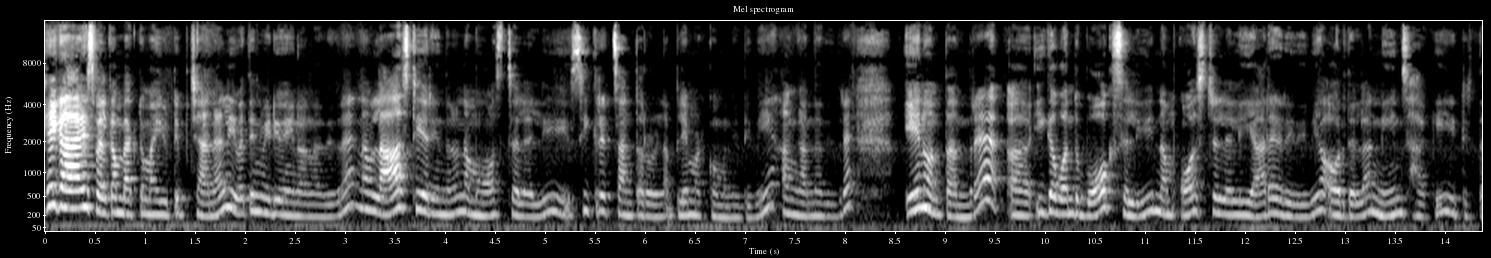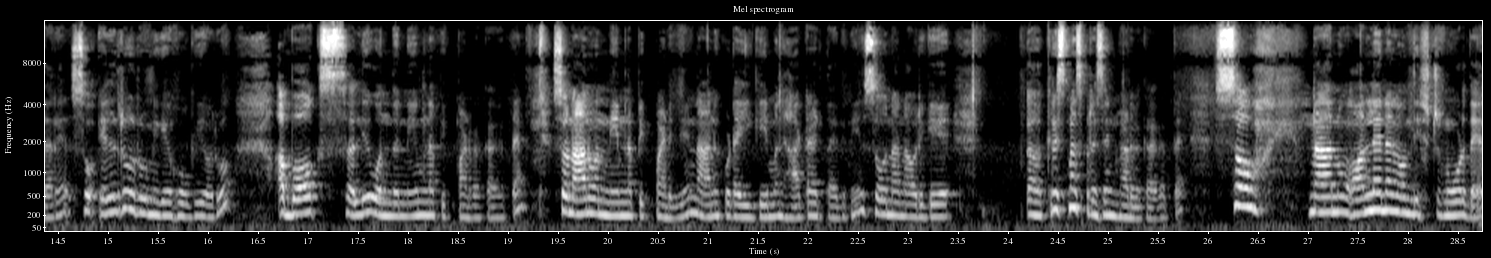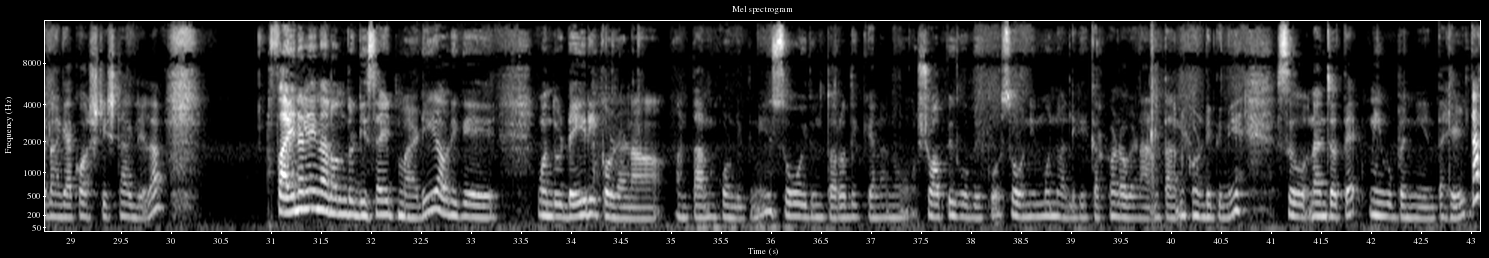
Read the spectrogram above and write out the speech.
Hey guys welcome back to my YouTube channel ಇವತ್ತಿನ video ಏನು ಅನ್ನೋದಿದ್ರೆ, ನಾವು ಲಾಸ್ಟ್ ಇಯರಿಂದನೂ ನಮ್ಮ ಹಾಸ್ಟೆಲಲ್ಲಿ ಸೀಕ್ರೆಟ್ಸ್ ಅಂತ ರೋಲ್ನ ಪ್ಲೇ ಮಾಡ್ಕೊಂಡು ಬಂದಿದ್ದೀವಿ ಹಂಗೆ ಅನ್ನೋದಿದ್ರೆ, ಏನು ಅಂತಂದರೆ ಈಗ ಒಂದು ಬಾಕ್ಸಲ್ಲಿ ನಮ್ಮ ಹಾಸ್ಟೆಲಲ್ಲಿ ಯಾರ್ಯಾರು ಇದ್ದೀವಿ ಅವ್ರದ್ದೆಲ್ಲ ನೇಮ್ಸ್ ಹಾಕಿ ಇಟ್ಟಿರ್ತಾರೆ. ಸೊ ಎಲ್ಲರೂ ರೂಮಿಗೆ ಹೋಗಿ ಅವರು ಆ ಬಾಕ್ಸಲ್ಲಿ ಒಂದು ನೇಮ್ನ ಪಿಕ್ ಮಾಡಬೇಕಾಗತ್ತೆ. ಸೊ ನಾನು ಒಂದು ನೇಮ್ನ ಪಿಕ್ ಮಾಡಿದ್ದೀನಿ. ನಾನು ಕೂಡ ಈ ಗೇಮಲ್ಲಿ ಆಟ ಆಡ್ತಾ ಇದ್ದೀನಿ. ಸೊ ನಾನು ಅವರಿಗೆ ಕ್ರಿಸ್ಮಸ್ ಪ್ರೆಸೆಂಟ್ ಮಾಡಬೇಕಾಗತ್ತೆ. ಸೊ ನಾನು ಆನ್ಲೈನಲ್ಲಿ ಒಂದಿಷ್ಟು ನೋಡಿದೆ ನನಗೆ ಯಾಕೋ ಅಷ್ಟು ಇಷ್ಟ ಆಗಲಿಲ್ಲ. ಫೈನಲಿ ನಾನೊಂದು ಡಿಸೈಡ್ ಮಾಡಿ ಅವರಿಗೆ ಒಂದು ಡೈರಿ ಕೊಡೋಣ ಅಂತ ಅಂದ್ಕೊಂಡಿದ್ದೀನಿ ಸೊ ಇದನ್ನು ತರೋದಕ್ಕೆ ನಾನು ಶಾಪಿಗೆ ಹೋಗಬೇಕು. ಸೊ ನಿಮ್ಮನ್ನು ಅಲ್ಲಿಗೆ ಕರ್ಕೊಂಡು ಹೋಗೋಣ ಅಂತ ಅಂದ್ಕೊಂಡಿದ್ದೀನಿ ಸೊ ನನ್ನ ಜೊತೆ ನೀವು ಬನ್ನಿ ಅಂತ ಹೇಳ್ತಾ,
